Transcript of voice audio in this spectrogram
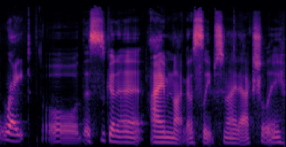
right oh this is gonna i'm not gonna sleep tonight actually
